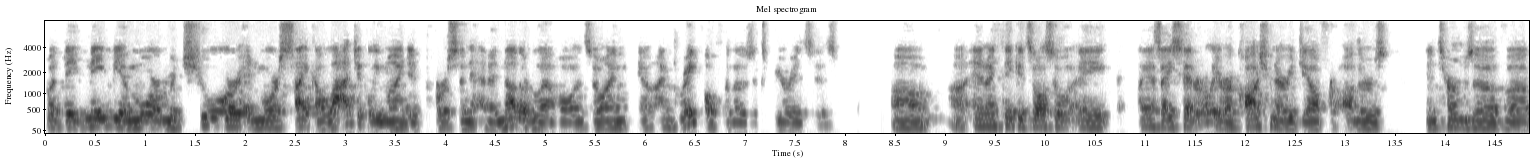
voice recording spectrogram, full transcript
but they've made me a more mature and more psychologically minded person at another level. And so I'm, I'm grateful for those experiences. Um, uh, and I think it's also a, as I said earlier, a cautionary tale for others in terms of uh,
